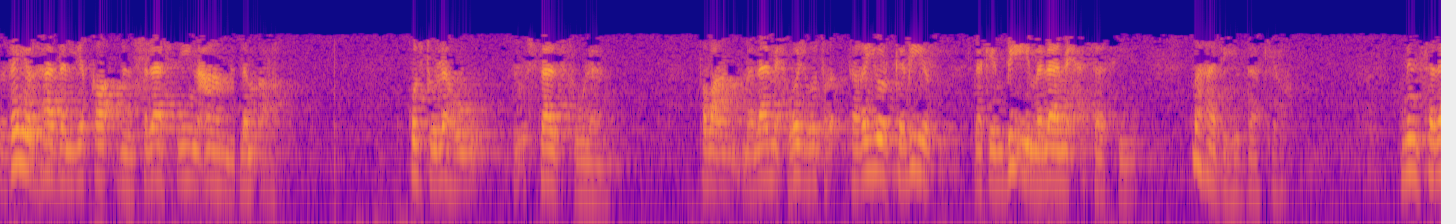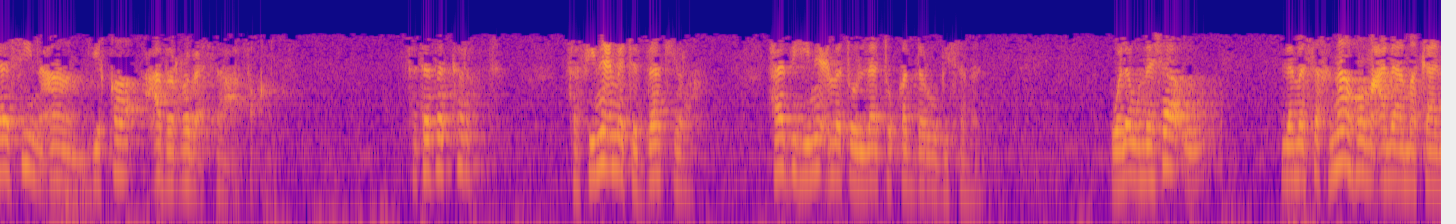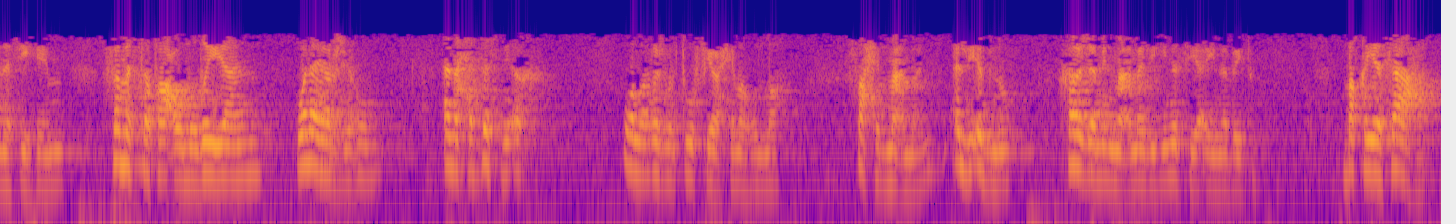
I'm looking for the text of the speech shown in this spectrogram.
غير هذا اللقاء من ثلاثين عام لم أرى. قلت له الأستاذ فلان. طبعا ملامح وجهه تغير كبير لكن بقي ملامح أساسية. ما هذه الذاكرة؟ من ثلاثين عام لقاء عبر ربع ساعة فقط. فتذكرت. ففي نعمة الذاكرة هذه نعمة لا تقدر بثمن. ولو نشاء لمسخناهم على مكانتهم فما استطاعوا مضيا ولا يرجعون. أنا حدثني أخ والله رجل توفي رحمه الله صاحب معمل قال لي ابنه خرج من معمله نسي أين بيته. بقي ساعة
